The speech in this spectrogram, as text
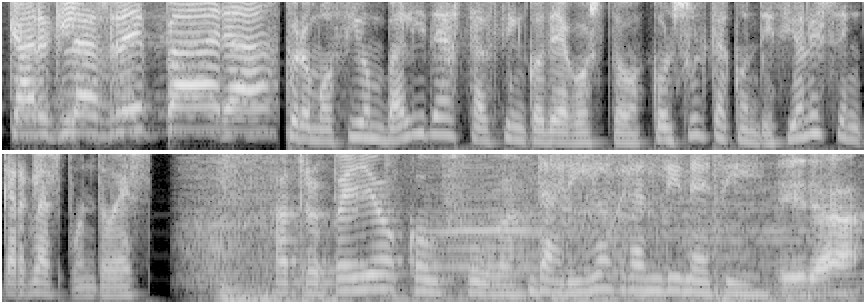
Carglass repara. Promoción válida hasta el 5 de agosto. Consulta condiciones en carglass.es. Atropello con fuga. Darío Grandinetti. Era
